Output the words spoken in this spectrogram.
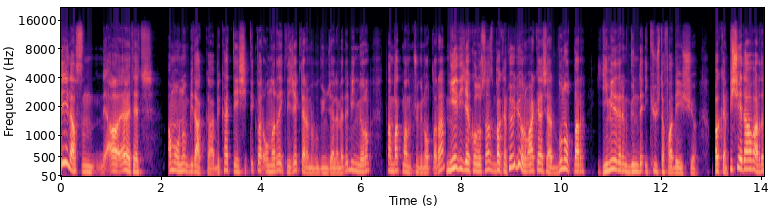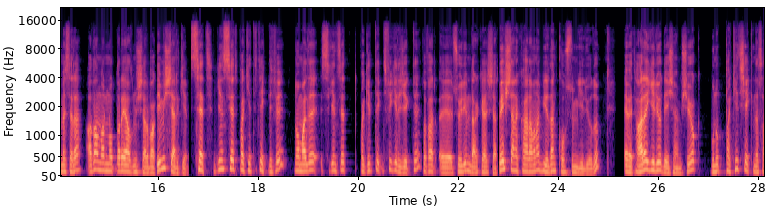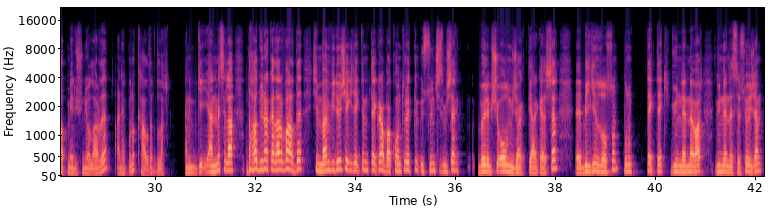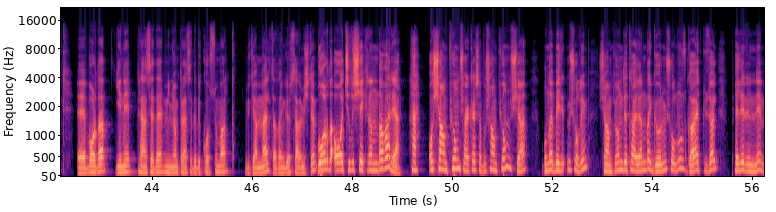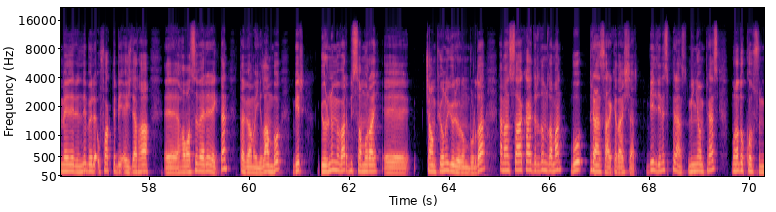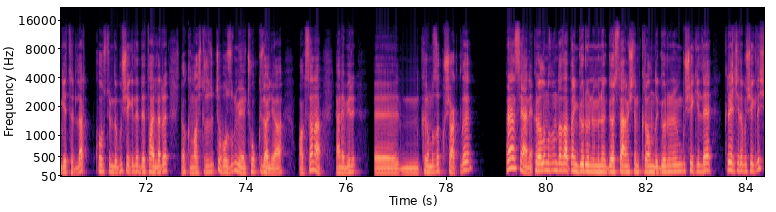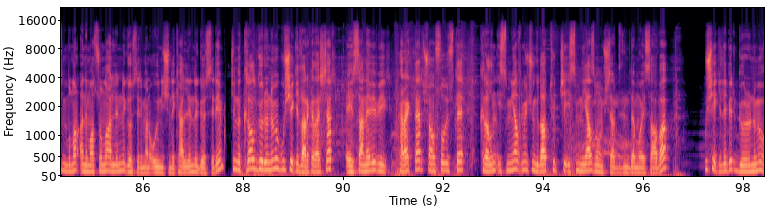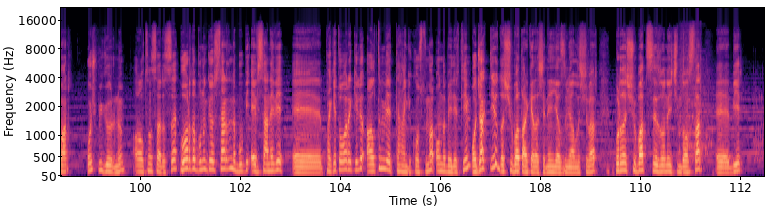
Değil aslında. Evet evet. Ama onu bir dakika birkaç değişiklik var. Onları da ekleyecekler mi bu güncellemede bilmiyorum. Tam bakmadım çünkü notlara. Niye diyecek olursanız bakın. Söylüyorum arkadaşlar bu notlar yemin ederim günde 2-3 defa değişiyor. Bakın bir şey daha vardı mesela. Adamlar notlara yazmışlar bak. Demişler ki set. Skin set paketi teklifi. Normalde skin set paketi teklifi gelecekti. Bu sefer e, söyleyeyim de arkadaşlar. 5 tane kahramana birden kostüm geliyordu. Evet hala geliyor değişen bir şey yok. Bunu paket şeklinde satmayı düşünüyorlardı. Ancak bunu kaldırdılar. Ge- yani mesela daha düne kadar vardı. Şimdi ben video çekecektim. Tekrar bak kontrol ettim. Üstünü çizmişler. Böyle bir şey olmayacak diye arkadaşlar. E, bilginiz olsun. Bunun tek tek günlerine var. Günlerini de size söyleyeceğim. E, bu arada yeni Prense'de, Minyon Prense'de bir kostüm var. Mükemmel. Zaten göstermiştim. Bu arada o açılış ekranında var ya. Heh, o şampiyonmuş arkadaşlar. Bu şampiyonmuş ya. Bunu da belirtmiş olayım. Şampiyon detaylarını da görmüş oldunuz. Gayet güzel pelerinli, melerinli böyle ufak da bir ejderha e, havası vererekten tabii ama yılan bu. Bir görünümü var. Bir samuray e, şampiyonu görüyorum burada. Hemen sağa kaydırdığım zaman bu prens arkadaşlar. Bildiğiniz prens, minyon prens. Buna da kostüm getirdiler. Kostümde bu şekilde detayları yakınlaştırdıkça bozulmuyor. Çok güzel ya. Baksana. Yani bir e, kırmızı kuşaklı Prens yani. Kralımızın da zaten görünümünü göstermiştim. Kralın da görünümü bu şekilde. Kraliçe de bu şekilde. Şimdi bunların animasyonlu hallerini göstereyim. Yani oyun içindeki hallerini de göstereyim. Şimdi kral görünümü bu şekilde arkadaşlar. Efsanevi bir karakter. Şu an sol üstte kralın ismi yazmıyor. Çünkü daha Türkçe ismini yazmamışlar bizim demo hesaba. Bu şekilde bir görünümü var. Hoş bir görünüm. Altın sarısı. Bu arada bunu gösterdim de bu bir efsanevi eee, paket olarak geliyor. Altın bilette hangi kostüm var onu da belirteyim. Ocak diyor da Şubat arkadaşlar. Neyin yazım yanlışı var. Burada Şubat sezonu için dostlar eee, bir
